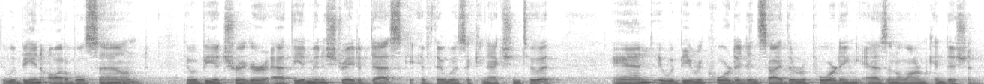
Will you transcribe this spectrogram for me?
There would be an audible sound. There would be a trigger at the administrative desk if there was a connection to it. And it would be recorded inside the reporting as an alarm condition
